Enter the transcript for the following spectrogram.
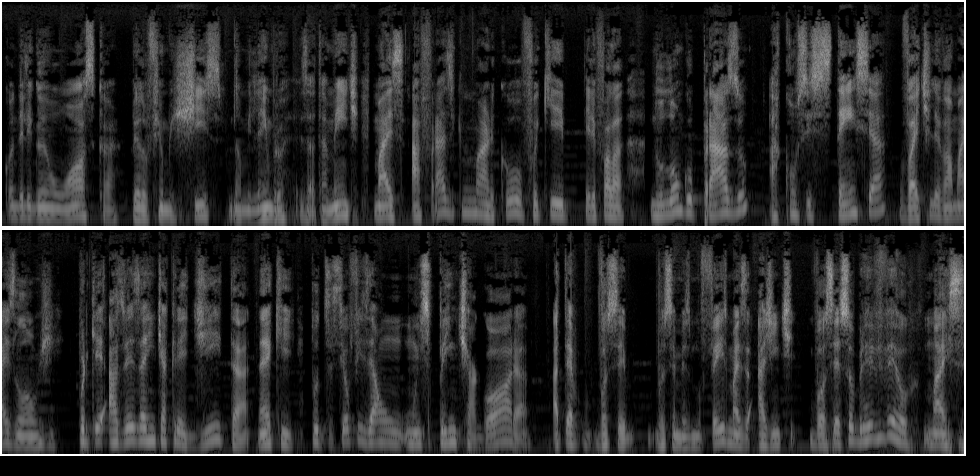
quando ele ganhou um Oscar pelo filme X, não me lembro exatamente, mas a frase que me marcou foi que ele fala: no longo prazo, a consistência vai te levar mais longe. Porque às vezes a gente acredita, né, que, putz, se eu fizer um, um sprint agora, até você você mesmo fez, mas a gente você sobreviveu, mas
